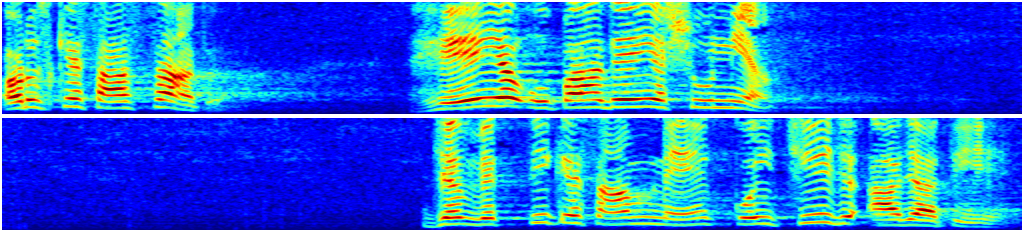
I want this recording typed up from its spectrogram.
और उसके साथ साथ हेय उपादेय शून्य। जब व्यक्ति के सामने कोई चीज़ आ जाती है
